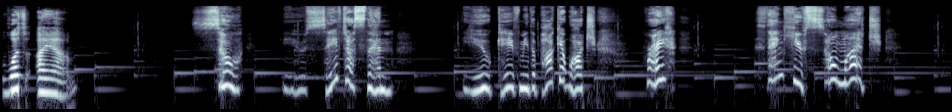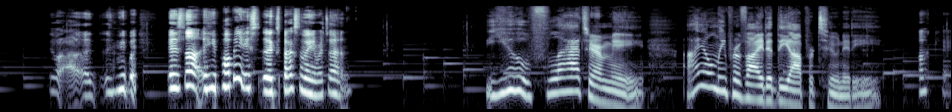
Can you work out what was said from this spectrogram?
What I am. So, you saved us then? You gave me the pocket watch, right? Thank you so much. Uh, It's not. He probably expects something in return. You flatter me. I only provided the opportunity. Okay.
